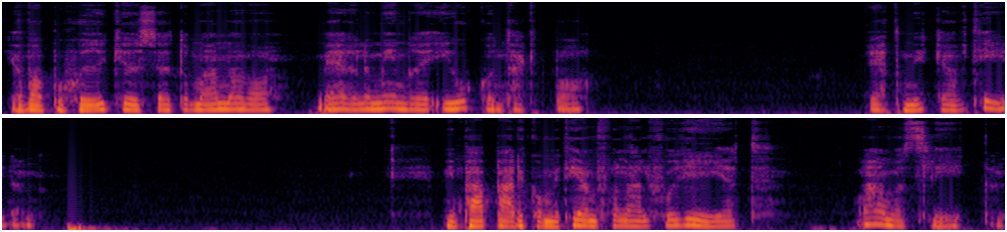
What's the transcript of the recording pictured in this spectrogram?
Jag var på sjukhuset och mamma var mer eller mindre okontaktbar. Rätt mycket av tiden. Min pappa hade kommit hem från Algeriet och han var sliten.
